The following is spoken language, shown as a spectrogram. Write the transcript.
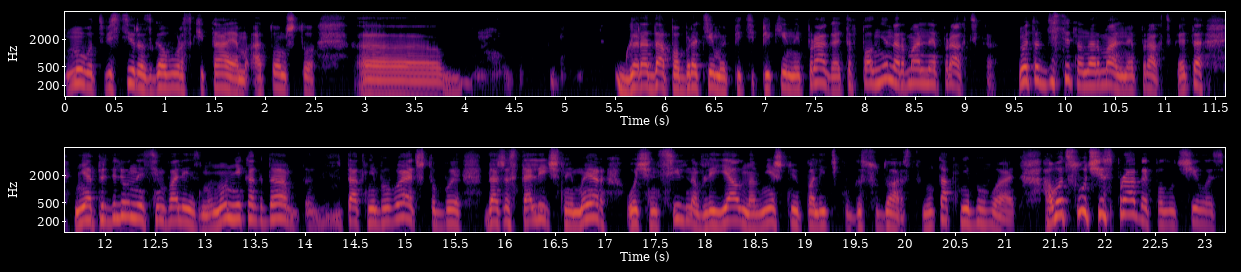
ну вот вести разговор с Китаем о том, что э, города побратимы Пекин и Прага, это вполне нормальная практика. Ну, это действительно нормальная практика. Это неопределенные символизмы. Ну, никогда так не бывает, чтобы даже столичный мэр очень сильно влиял на внешнюю политику государства. Ну, так не бывает. А вот в случае с Прагой получилось.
